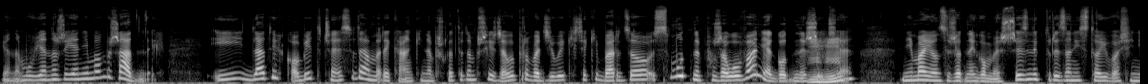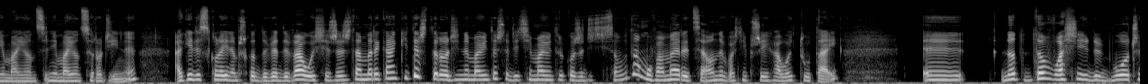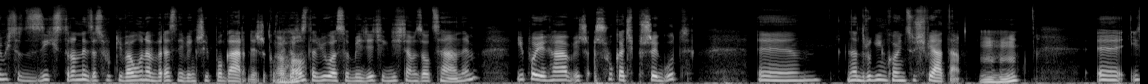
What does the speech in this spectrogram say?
I ona mówiła, no, że ja nie mam żadnych. I dla tych kobiet często te Amerykanki, na przykład, które tam przyjeżdżały, prowadziły jakieś takie bardzo smutne, pożałowania godne mhm. życie, nie mając żadnego mężczyzny, który za nie stoi, właśnie nie mając, nie mając rodziny. A kiedy z kolei na przykład dowiadywały się, że, że te Amerykanki też te rodziny mają, też te dzieci mają, tylko że dzieci są w domu w Ameryce, one właśnie przyjechały tutaj. Y, no to właśnie było czymś, co z ich strony zasługiwało na wyraz największej pogardy, że kobieta Aha. zostawiła sobie dzieci gdzieś tam za oceanem i pojechała wiesz, szukać przygód na drugim końcu świata. Mhm. Y, I,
